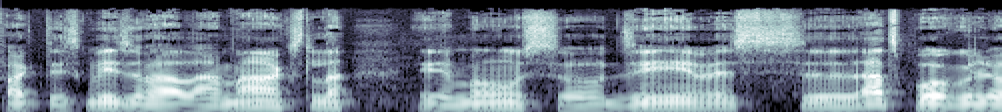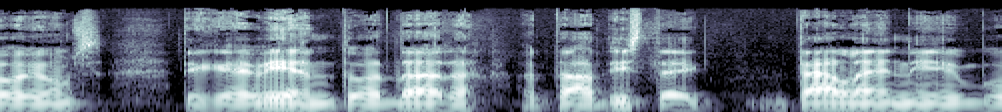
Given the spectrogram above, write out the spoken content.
faktiski vizuālā māksla ir mūsu dzīves eh, atspoguļojums. Tikai viena to dara ar tādu izteiktu tēlēnību,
